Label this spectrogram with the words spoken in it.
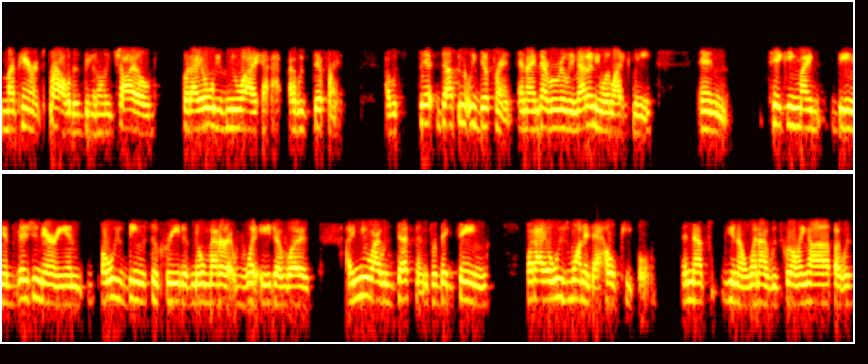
my parents proud as the only child, but I always mm-hmm. knew I I was different. I was definitely different, and I never really met anyone like me. And taking my being a visionary and always being so creative, no matter at what age I was, I knew I was destined for big things. But I always wanted to help people, and that's you know when I was growing up, I was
